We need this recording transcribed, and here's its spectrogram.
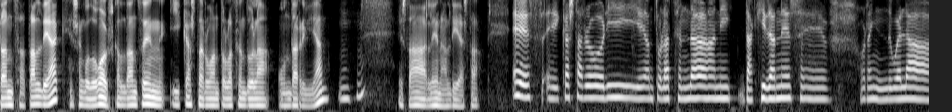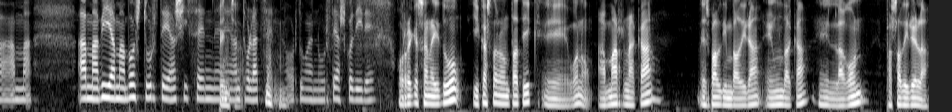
dantza taldeak, esango dugu Euskal Dantzen ikastaro antolatzen duela ondarribian. Mm Ez da lehen aldia, ez da? Ez, e, ikastaro hori antolatzen da, nik dakidanez, e, orain duela ama, ama bi, ama bost urte hasi zen e, antolatzen, mm orduan urte asko dire. Horrek esan nahi du, ikastaro ontatik, e, bueno, amarnaka, ez baldin badira, eundaka, e, lagon, pasadirela.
